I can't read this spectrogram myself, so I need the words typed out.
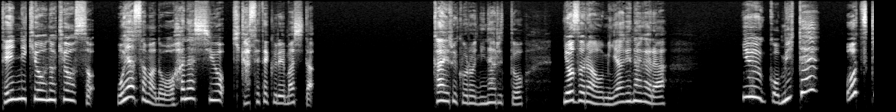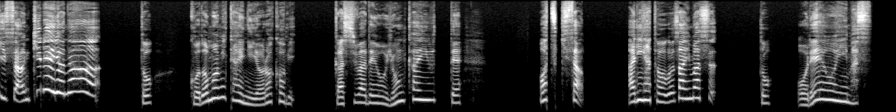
天理教の教祖親様のお話を聞かせてくれました。帰る頃になると夜空を見上げながら「優子見てお月さんきれいやな」と子供みたいに喜び柏手を4回打って「お月さんありがとうございます」とお礼を言います。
